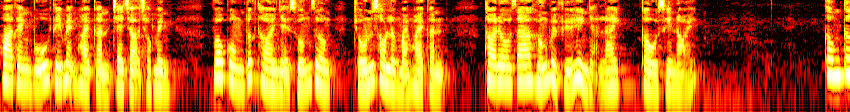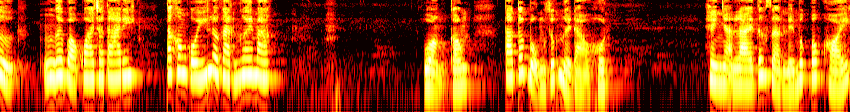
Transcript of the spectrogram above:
Hoa Thành Vũ thấy Mạnh Hoài Cẩn che chở cho mình, vô cùng tức thời nhảy xuống giường, trốn sau lưng Mạnh Hoài Cẩn, thò đầu ra hướng về phía hình nhạn lai, cầu xin nói. Công tử, ngươi bỏ qua cho ta đi, ta không có ý lừa gạt ngươi mà. Uổng công, ta tốt bụng giúp người đào hôn. Hình nhạn lai tức giận đến mức bốc khói,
